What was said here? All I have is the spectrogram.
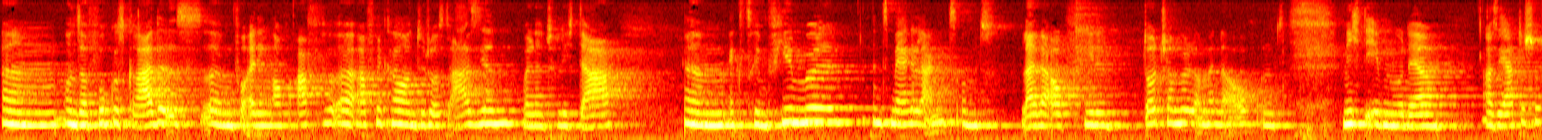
Ähm, unser Fokus gerade ist ähm, vor allen Dingen auch Af äh, Afrika und Südostasien, weil natürlich da ähm, extrem viel Müll ins Meer gelangt und leider auch viel deutscher Müll am Ende auch und nicht eben nur der asiatische.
